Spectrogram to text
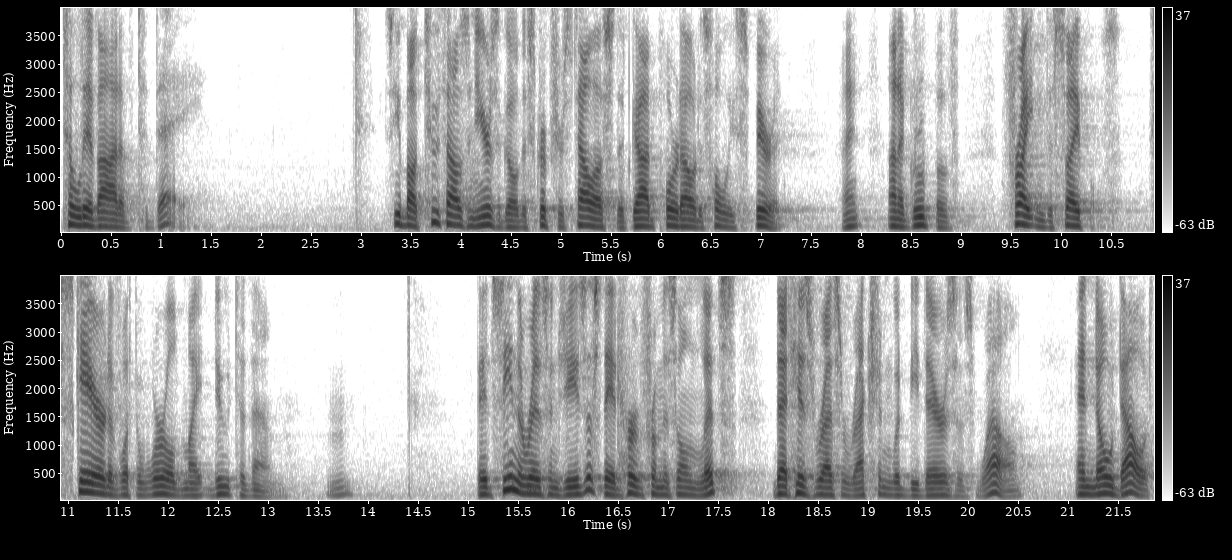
to live out of today. See, about 2,000 years ago, the scriptures tell us that God poured out his Holy Spirit right, on a group of frightened disciples, scared of what the world might do to them. Hmm? They had seen the risen Jesus, they had heard from his own lips that his resurrection would be theirs as well. And no doubt,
